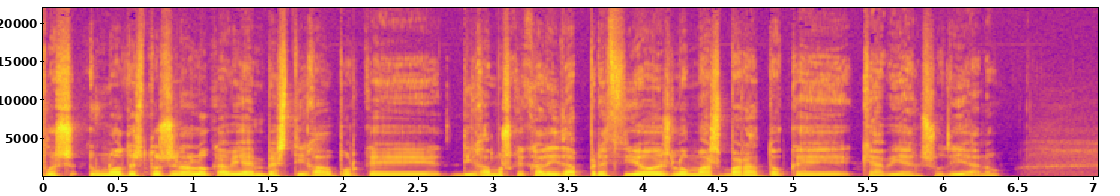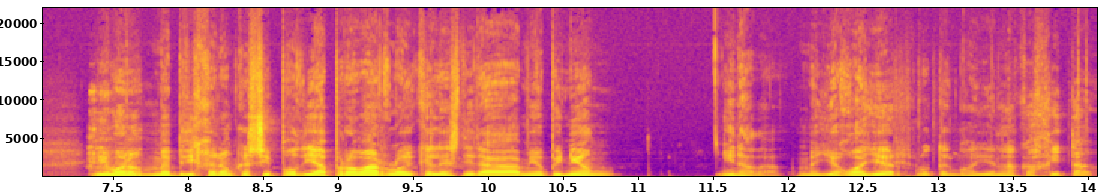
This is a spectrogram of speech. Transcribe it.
pues uno de estos era lo que había investigado, porque digamos que calidad-precio es lo más barato que, que, había en su día, ¿no? Y bueno, me dijeron que si podía probarlo y que les diera mi opinión. Y nada, me llegó ayer, lo tengo ahí en la cajita.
